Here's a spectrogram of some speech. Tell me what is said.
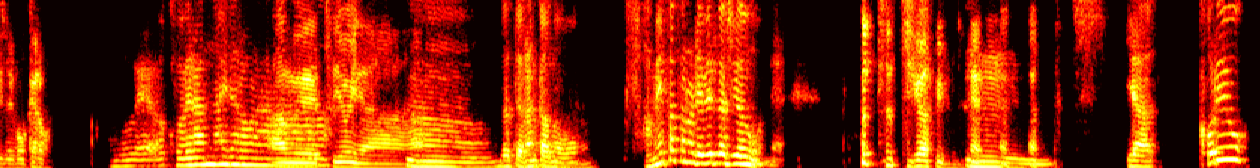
95キロ。これは超えらんないだろうなアムウェイ強いなぁうん。だってなんかあの、、冷め方のレベルが違うもんね。ちょっと違うようね。ん。いや、これを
